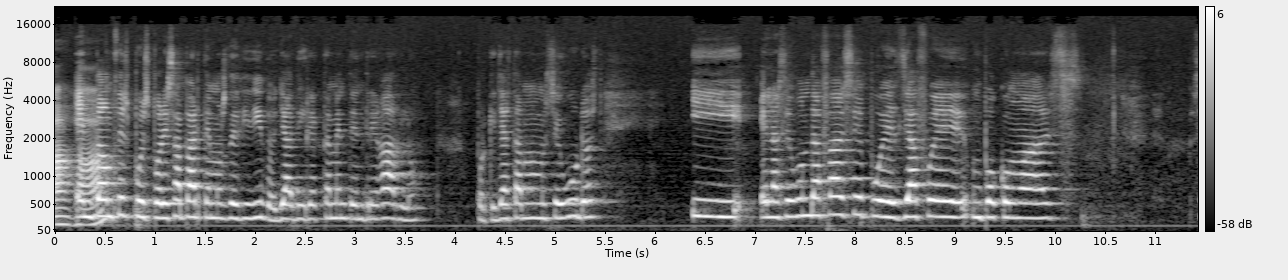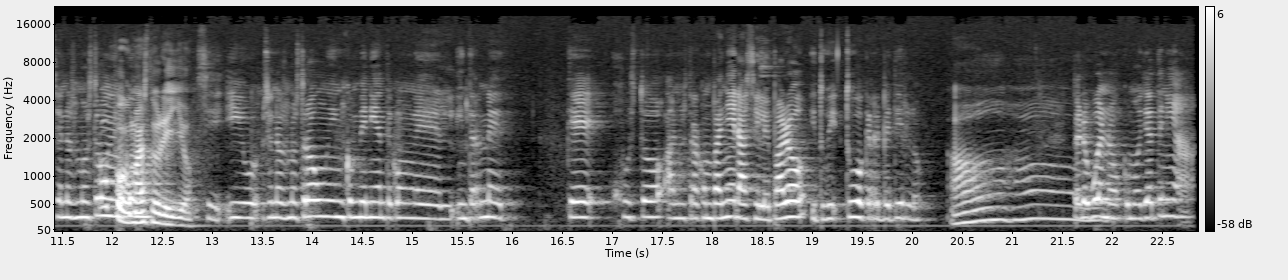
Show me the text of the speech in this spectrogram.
Ajá. Entonces, pues por esa parte hemos decidido ya directamente entregarlo, porque ya estábamos seguros. Y en la segunda fase, pues ya fue un poco más se nos mostró Un poco más durillo. Sí, y se nos mostró un inconveniente con el internet que justo a nuestra compañera se le paró y tuvo que repetirlo. Ajá. Pero bueno, como ya tenía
